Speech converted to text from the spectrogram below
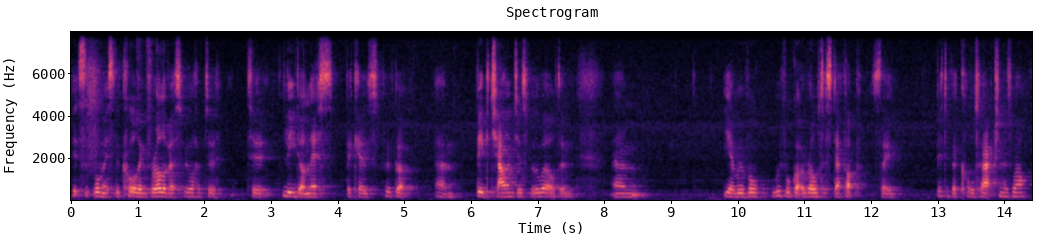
it's almost the calling for all of us. We all have to to lead on this because we've got um, big challenges for the world, and um, yeah, we've all we've all got a role to step up. So, bit of a call to action as well.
